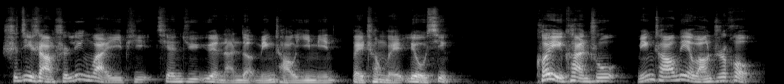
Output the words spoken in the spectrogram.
实际上是另外一批迁居越南的明朝移民，被称为六姓。可以看出，明朝灭亡之后。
